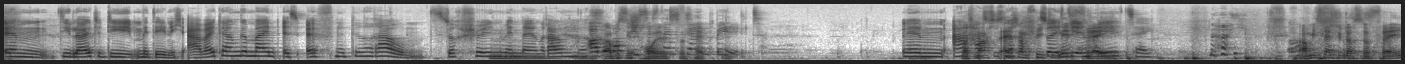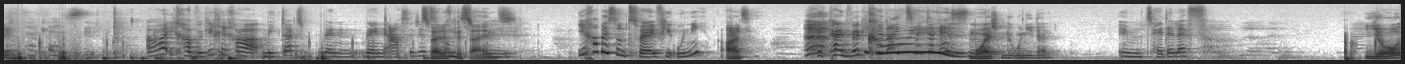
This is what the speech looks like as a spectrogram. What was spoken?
ähm, die Leute, die, mit denen ich arbeite, haben gemeint, es öffnet den Raum. Es ist doch schön, wenn dein Raum noch... Aber, Aber was ist ist Holz, es denn das für ein. Bild? Ähm, ah, Was machst du erst noch? am Soll ich dir ein frei? Bild zeigen? Amis hast du doch so frei. Ah, ich habe wirklich, ich habe mittags, wenn, wenn essen jetzt 12 um bis 12. 1. Ich habe bis um 12 Uhr Uni. Also, Ich kann wirklich cool. nicht Mittag essen. wo hast du denn die Uni denn? Im ZLF. Ja,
